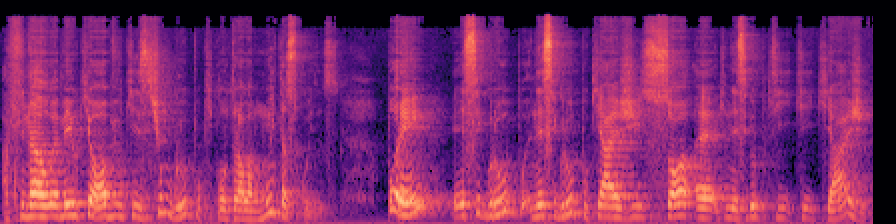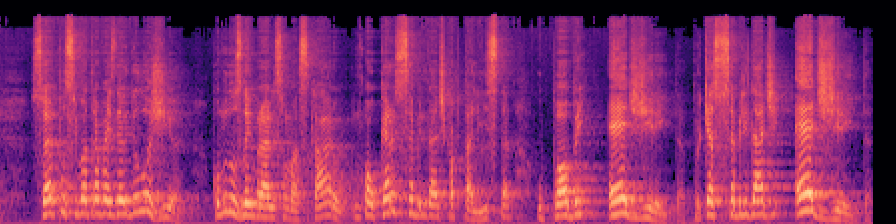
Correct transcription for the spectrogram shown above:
Afinal, é meio que óbvio que existe um grupo que controla muitas coisas. Porém, esse grupo, nesse grupo que age só, é, nesse grupo que, que, que age, só é possível através da ideologia. Como nos lembra Alisson Mascaro, em qualquer sociabilidade capitalista, o pobre é de direita, porque a sociabilidade é de direita.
